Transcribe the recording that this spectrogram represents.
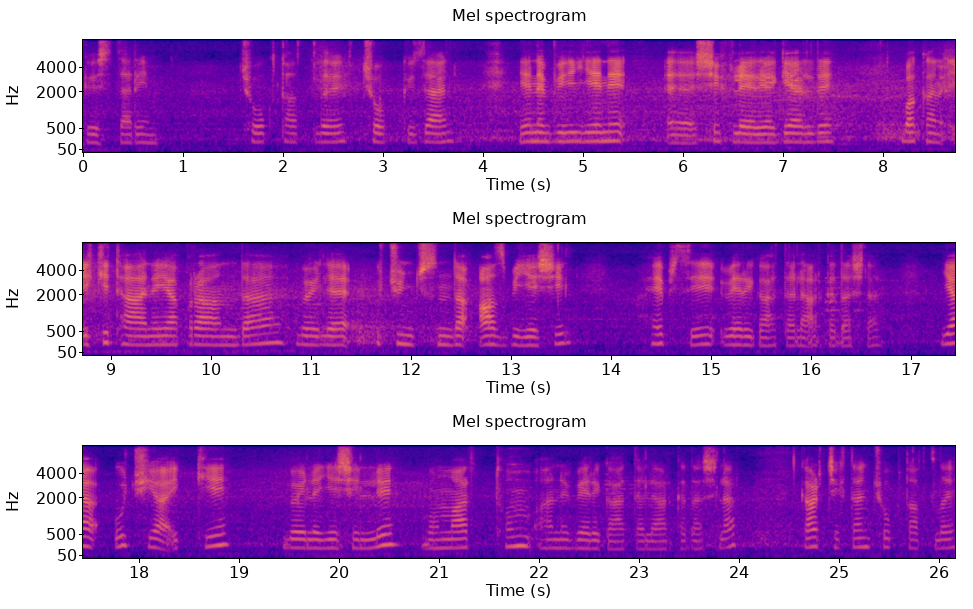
göstereyim. Çok tatlı, çok güzel. Yeni bir yeni e, şifleriye geldi. Bakın iki tane yaprağında böyle üçüncüsünde az bir yeşil. Hepsi verigateli arkadaşlar. Ya uç ya iki böyle yeşilli. Bunlar tüm hani verigateli arkadaşlar. Gerçekten çok tatlı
